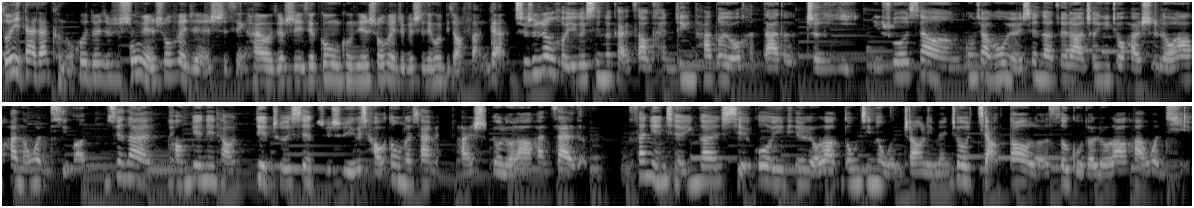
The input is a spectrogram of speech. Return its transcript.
所以大家可能会对就是公园收费这件事情，还有就是一些公共空间收费这个事情会比较反感。其实任何一个新的改造，肯定它都有很大的争议。你说像宫下公园，现在最大的争议就还是流浪汉的问题嘛？现在旁边那条电车线就是一个桥洞的下面，还是有流浪汉在的。三年前应该写过一篇《流浪东京》的文章，里面就讲到了涩谷的流浪汉问题。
